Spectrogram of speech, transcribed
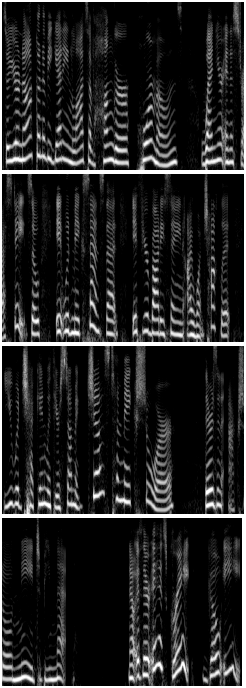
So you're not going to be getting lots of hunger hormones when you're in a stress state. So it would make sense that if your body's saying, I want chocolate, you would check in with your stomach just to make sure there's an actual need to be met. Now, if there is, great, go eat.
